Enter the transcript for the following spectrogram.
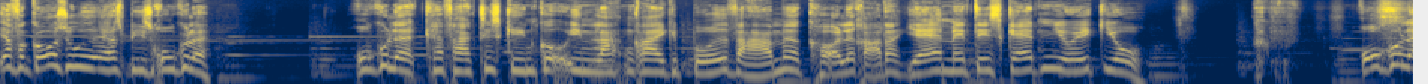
jeg får gåsehud af at spise rucola. Rucola kan faktisk indgå i en lang række både varme og kolde retter. Ja, men det skal den jo ikke, jo. Rucola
